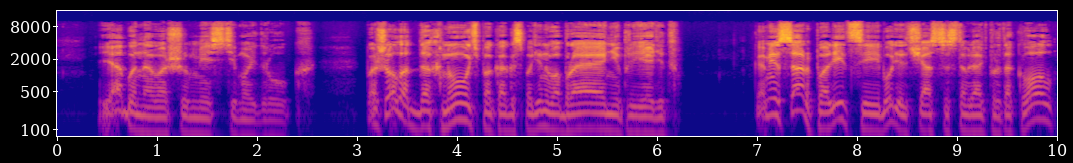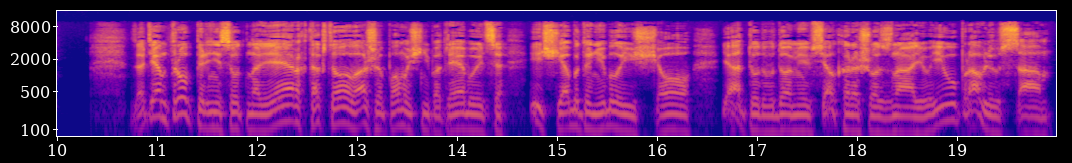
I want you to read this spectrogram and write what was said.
— Я бы на вашем месте, мой друг, пошел отдохнуть, пока господин Вобре не приедет. Комиссар полиции будет сейчас составлять протокол. Затем труп перенесут наверх, так что ваша помощь не потребуется, и чья бы то ни было еще. Я тут в доме все хорошо знаю и управлюсь сам. —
